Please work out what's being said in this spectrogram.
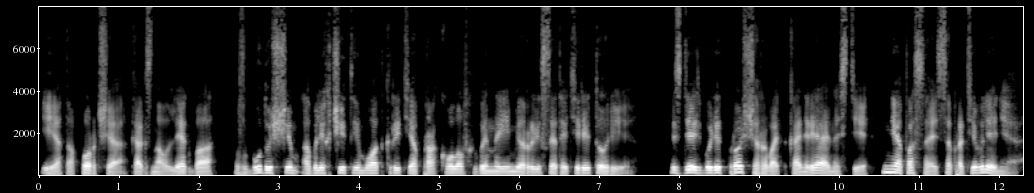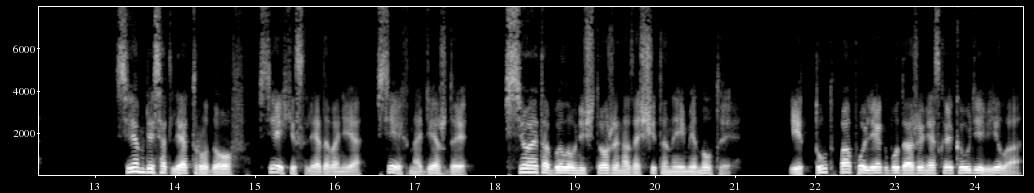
И эта порча, как знал Легба, в будущем облегчит ему открытие проколов в иные миры с этой территории. Здесь будет проще рвать ткань реальности, не опасаясь сопротивления. Семьдесят лет трудов, все их исследования, все их надежды – все это было уничтожено за считанные минуты. И тут папу Легбу даже несколько удивило,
